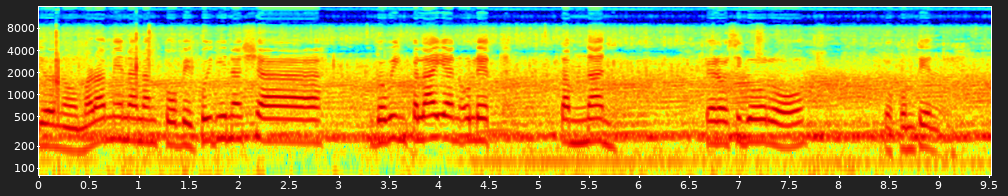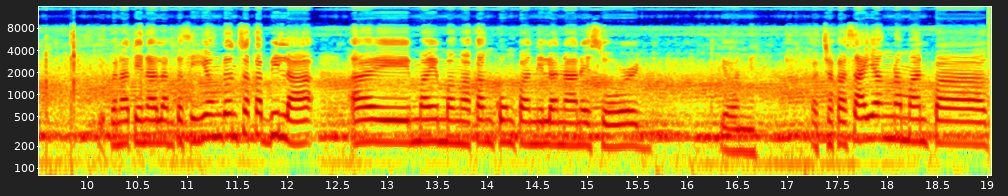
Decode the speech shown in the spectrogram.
yun oh, marami na ng tubig. Pwede na siya gawing palayan ulit, tamnan. Pero siguro, ito konti. Hindi pa natin alam kasi yung doon sa kabila ay may mga kangkong pa nila nanay sword. Yun. At saka sayang naman pag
